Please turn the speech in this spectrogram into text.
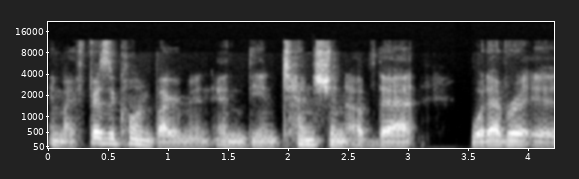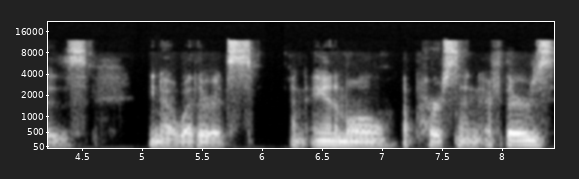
in my physical environment and the intention of that whatever it is you know whether it's an animal a person if there's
